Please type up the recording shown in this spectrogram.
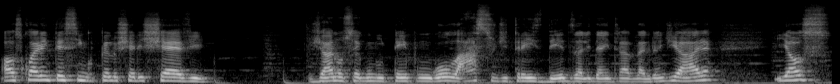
aos 45 pelo Cherichev, já no segundo tempo um golaço de três dedos ali da entrada da grande área, e aos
